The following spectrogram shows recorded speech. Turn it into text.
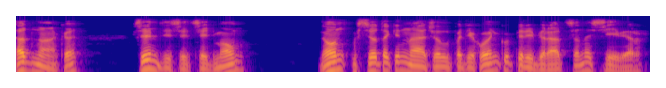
Однако в 77-м он все-таки начал потихоньку перебираться на север.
